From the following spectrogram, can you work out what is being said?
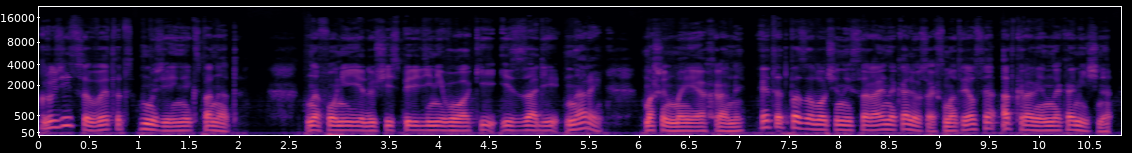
грузиться в этот музейный экспонат. На фоне едущей спереди него Аки и сзади Нары, машин моей охраны, этот позолоченный сарай на колесах смотрелся откровенно комично –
